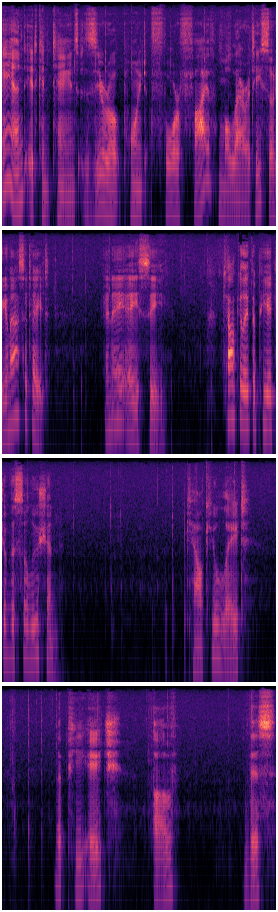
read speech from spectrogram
And it contains 0.45 molarity sodium acetate, NaAC. Calculate the pH of the solution. Calculate the pH of this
